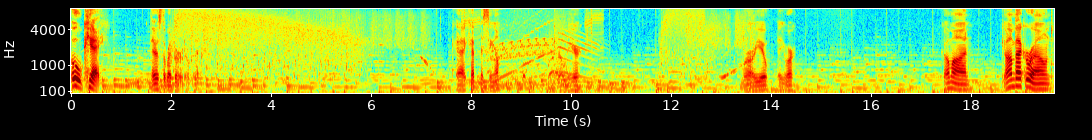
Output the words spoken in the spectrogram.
Okay. There's the red bird over there. Okay, I kept missing him. Get over here. Where are you? There you are. Come on. Come back around.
